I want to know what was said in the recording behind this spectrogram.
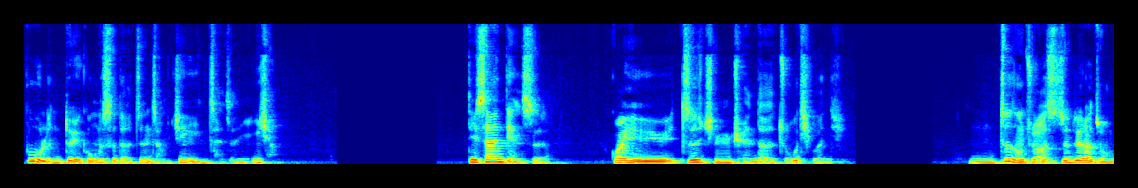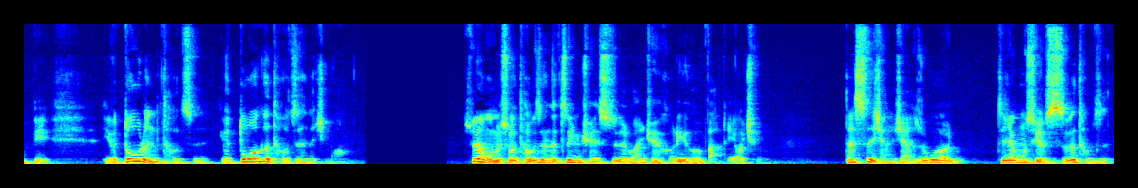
不能对公司的正常经营产生影响。第三点是关于知情权的主体问题。嗯，这种主要是针对那种比有多轮的投资、有多个投资人的情况。虽然我们说投资人的知情权是完全合理合法的要求，但试想一下，如果这家公司有十个投资人，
